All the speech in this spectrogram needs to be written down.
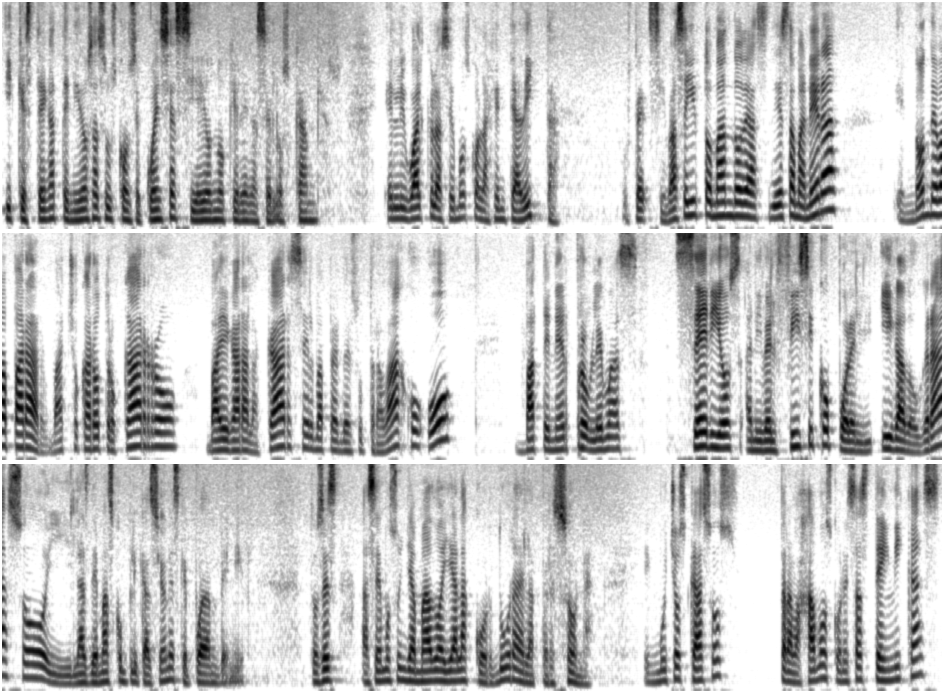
y que estén atenidos a sus consecuencias si ellos no quieren hacer los cambios. El igual que lo hacemos con la gente adicta. Usted, si va a seguir tomando de, esa manera, ¿en dónde va a parar? ¿Va a chocar otro carro? ¿Va a llegar a la cárcel? ¿Va a perder su trabajo? ¿O va a tener problemas serios a nivel físico por el hígado graso y las demás complicaciones que puedan venir? Entonces, hacemos un llamado allá a la cordura de la persona. En muchos casos, trabajamos con esas técnicas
